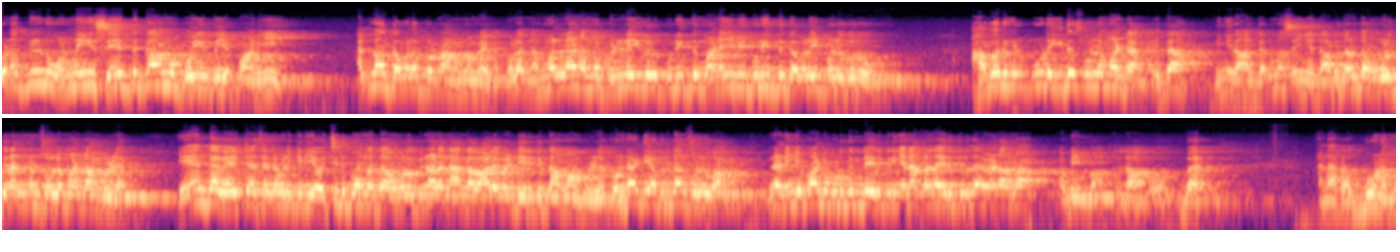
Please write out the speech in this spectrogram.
உனக்குன்னு உன்னையும் சேர்த்துக்காம போயிருந்தியப்பா நீ. எல்லாம் கவலைப்படுறான் நம்ம மேல. முதல்ல நம்மெல்லாம் நம்ம பிள்ளைகள் குறித்து மனைவி குறித்து கவலைப்படுகிறோம். அவர்கள் கூட இதை சொல்ல மாட்டாங்க. இதான் நீங்க நாலு தர்மம் செய்யுங்க. அதனால தான் உங்களுக்கு நன்மைன்னு சொல்ல மாட்டான் புள்ள. ஏன் தான் வேஸ்டா செலவழிக்கிறிய வச்சுட்டு போங்க தான் உங்களுக்கு பின்னால நாங்க வாழ வேண்டி இருக்குதாமா புள்ள. பொண்டாட்டி அப்படித்தான் சொல்லுவான் இல்லை நீங்க பாட்டு கொடுத்துக்கிட்டே இருக்கிறீங்க. நாங்கெல்லாம் இருக்கிறதா வேணாமா? அப்படின்பா அல்லாஹ் அக்பர். ஆனால் ரப்பும் நம்ம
